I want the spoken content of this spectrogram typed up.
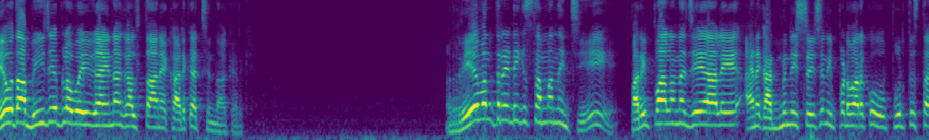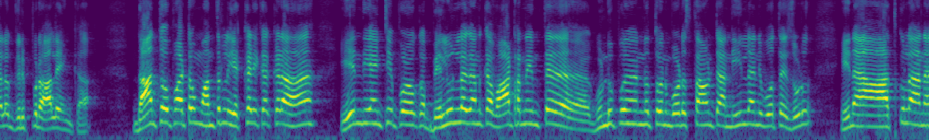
లేకపోతే ఆ బీజేపీలో పోయి అయినా కలుస్తా అనే కాడికి వచ్చింది ఆఖరికి. రేవంత్ రెడ్డికి సంబంధించి పరిపాలన చేయాలి ఆయనకు అడ్మినిస్ట్రేషన్ ఇప్పటి వరకు పూర్తి స్థాయిలో గ్రిప్ రాలే ఇంకా. దాంతోపాటు మంత్రులు ఎక్కడికక్కడ ఏంది అంటే ఇప్పుడు ఒక బెలూన్లో కనుక వాటర్ నింపితే గుండు పున్నతో పొడుస్తా ఉంటే ఆ నీళ్ళని పోతాయి చూడు. ఈయన అతుకులు ఆయన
